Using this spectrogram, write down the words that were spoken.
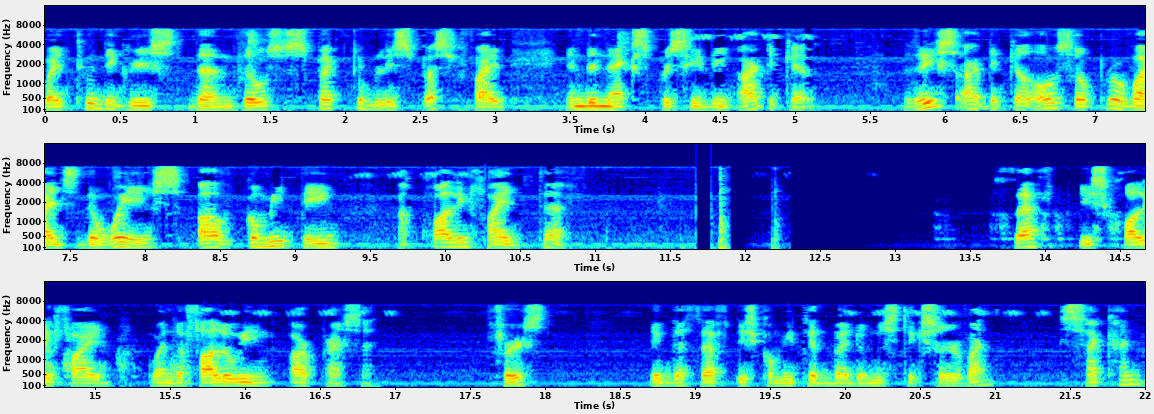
by two degrees than those respectively specified in the next preceding article. This article also provides the ways of committing a qualified theft. Theft is qualified when the following are present. First, if the theft is committed by domestic servant. Second,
